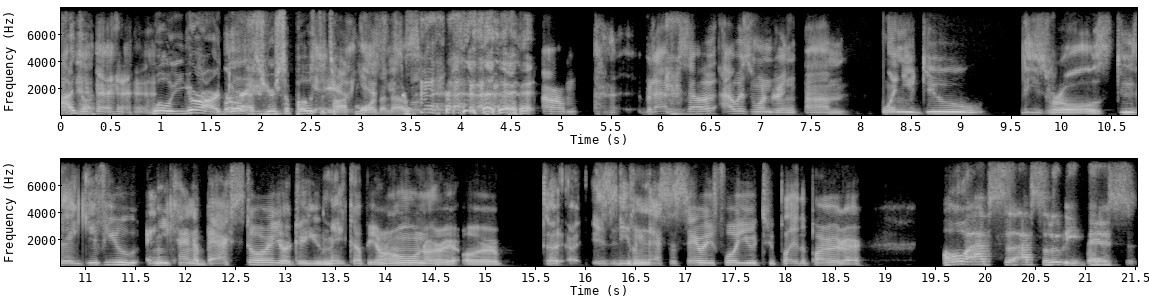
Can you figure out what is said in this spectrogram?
I don't. Well, you're our guest. You're supposed Yeah, to talk more guest, than us. um, but I, so I was wondering, um, when you do these roles, do they give you any kind of backstory, or do you make up your own, or or do, is it even necessary for you to play the part, or? Oh, abso- absolutely. There's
